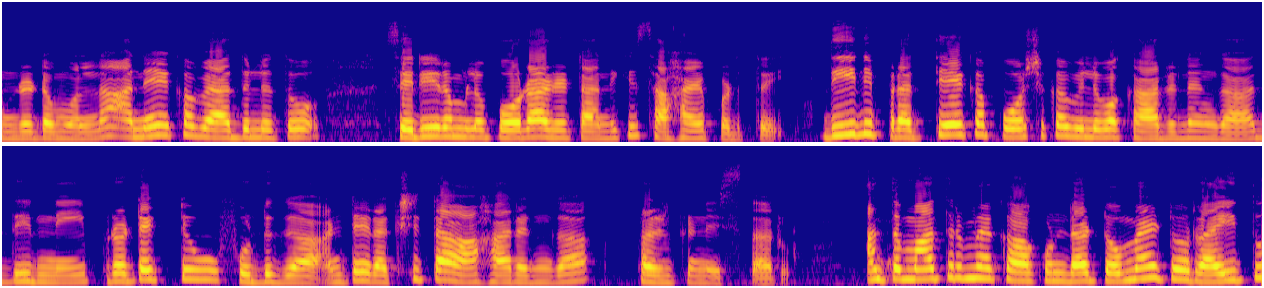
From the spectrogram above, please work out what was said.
ఉండటం వలన అనేక వ్యాధులతో శరీరంలో పోరాడటానికి సహాయపడతాయి. దీని ప్రత్యేక పోషక విలువ కారణంగా దీన్ని ప్రొటెక్టివ్ ఫుడ్గా అంటే రక్షిత ఆహారంగా పరిగణిస్తారు. అంత మాత్రమే కాకుండా టొమాటో రైతు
